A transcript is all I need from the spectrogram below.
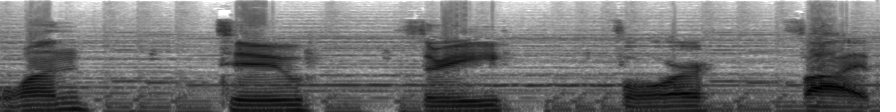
One, two, three, four, five.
